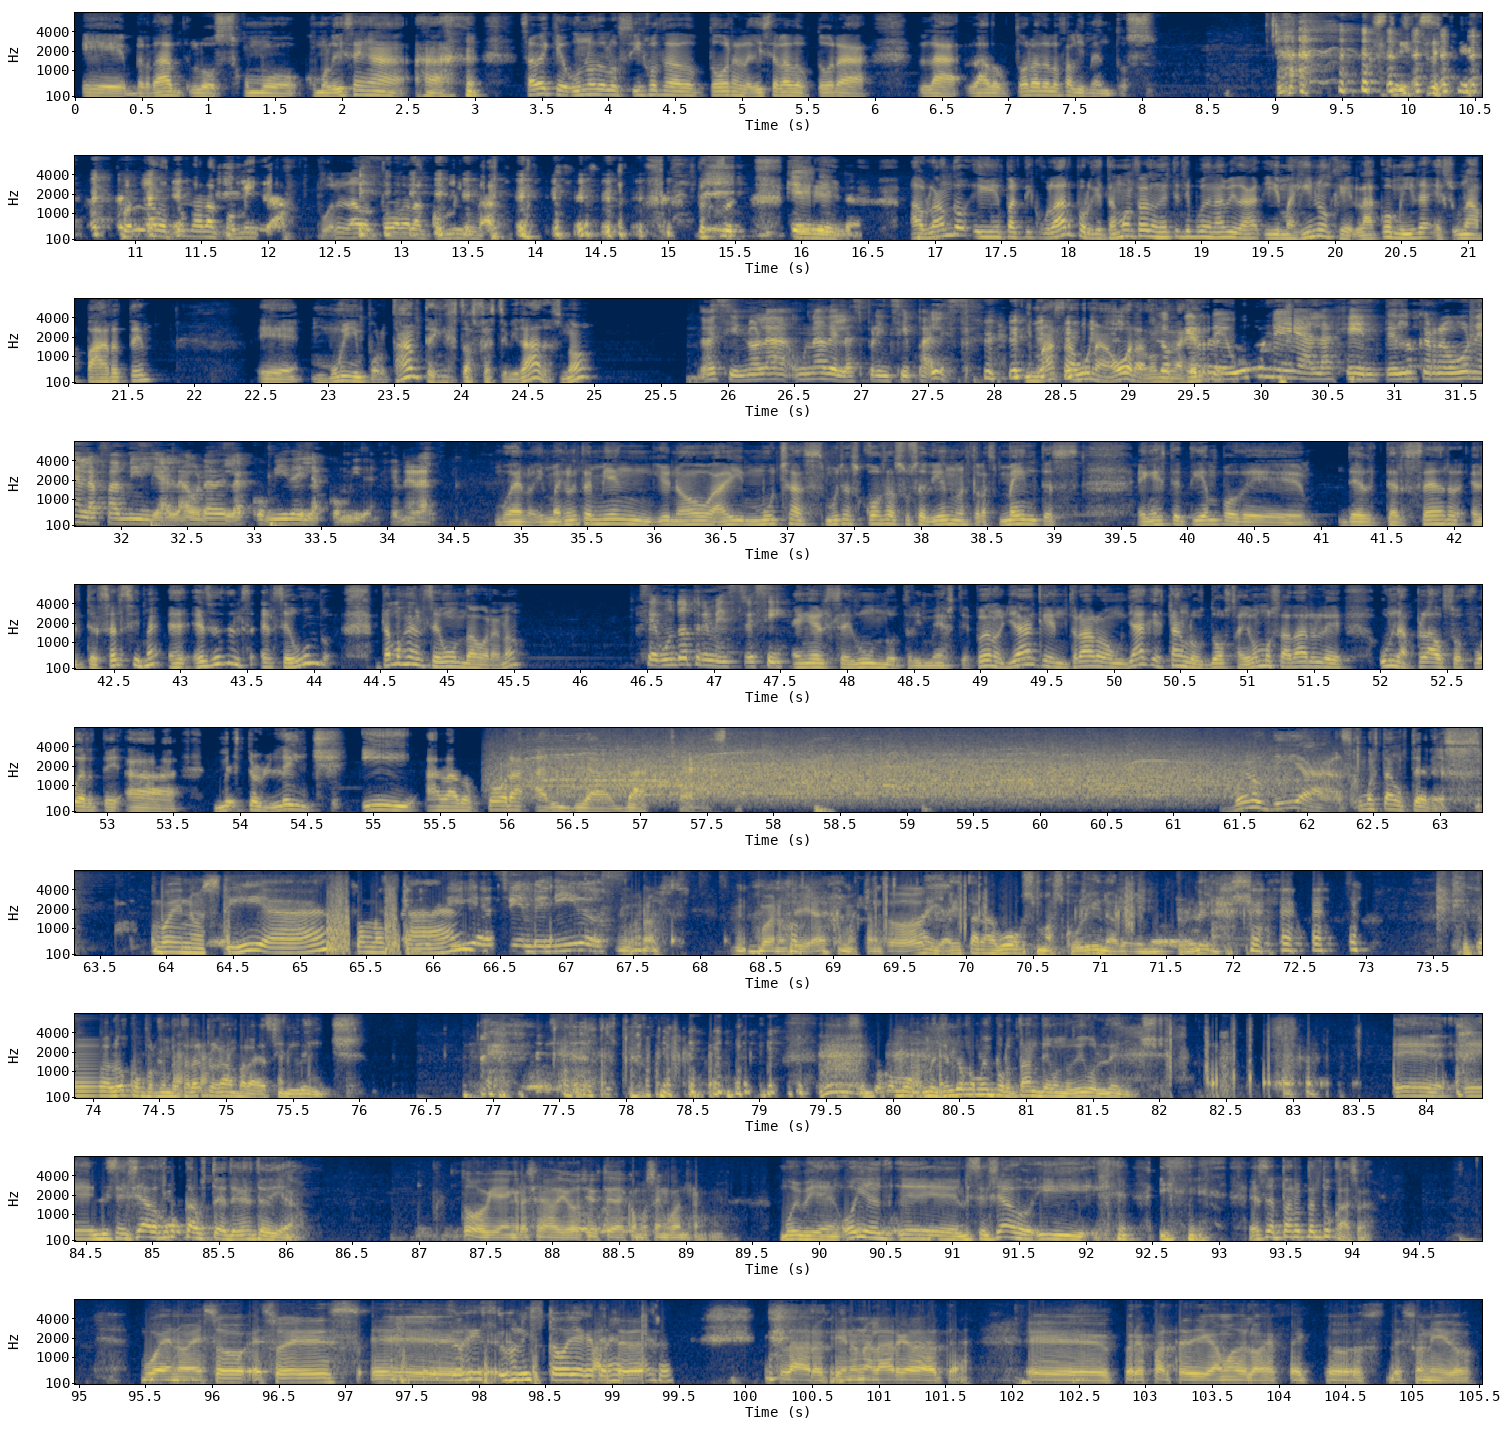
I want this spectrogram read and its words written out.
eh, ¿verdad? Los, como, como le dicen a, ¿sabe que uno de los hijos de la doctora le dice a la doctora, la, la doctora de los alimentos? Sí, sí. Por el lado toda la comida. Por el lado toda la comida. Entonces, eh, hablando y en particular, porque estamos entrando en este tipo de Navidad, y imagino que la comida es una parte eh, muy importante en estas festividades, ¿no? No, sino la, una de las principales. Y más a una hora donde lo la que gente... reúne a la gente, es lo que reúne a la familia a la hora de la comida y la comida en general. Bueno, imagínate también, you know, hay muchas, muchas cosas sucediendo en nuestras mentes en este tiempo de, del tercer, el tercer semestre, ese es el, el segundo, estamos en el segundo ahora, ¿no? Segundo trimestre, sí. En el segundo trimestre. Bueno, ya que entraron, ya que están los dos ahí, vamos a darle un aplauso fuerte a Mr. Lynch y a la doctora Aridia Vázquez. Buenos días, ¿cómo están ustedes? Buenos días, ¿cómo Buenos están? días, bienvenidos. Buenos, buenos días, ¿cómo están todos? Ay, ahí está la voz masculina de Mr. Lynch. Estaba loco porque empezara el programa para decir Lynch. me, siento como, me siento como importante cuando digo Lynch. Eh, eh, licenciado, ¿cómo está usted en este día? Todo bien, gracias a Dios. ¿Y ustedes cómo se encuentran? Muy bien. Oye, eh, licenciado, ¿y, y ese perro está en tu casa? Bueno, eso, eso es... eh, Eso es una historia que tenemos. de- Claro, tiene una larga data, eh, pero es parte, digamos, de los efectos de sonido.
